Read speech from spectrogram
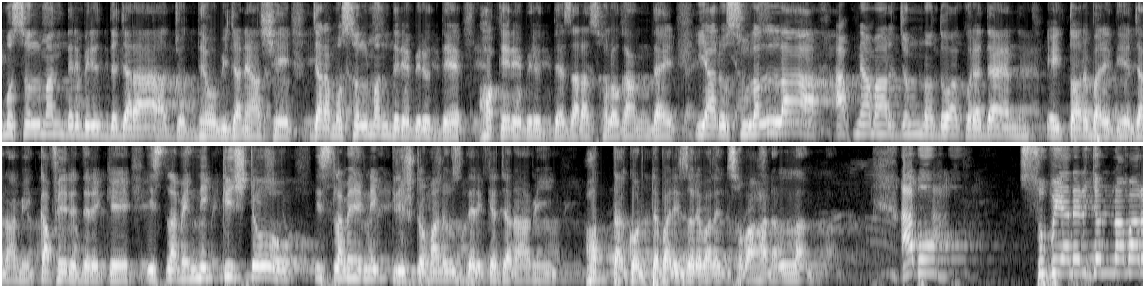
মুসলমানদের বিরুদ্ধে যারা যুদ্ধে অভিযানে আসে, যারা মুসলমানদের বিরুদ্ধে, হকের বিরুদ্ধে যারা স্লোগান দেয়, ইয়া রাসূলুল্লাহ, আপনি আমার জন্য দোয়া করে দেন। এই তরবারি দিয়ে যেন আমি কাফেরদেরকে, ইসলামের নিকৃষ্ট ইসলামের নিকৃষ্ট মানুষদেরকে যেন আমি হত্যা করতে পারি, জোরে বলেন সোবাহান আল্লাহ আবু সুফিয়ানের জন্য আমার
